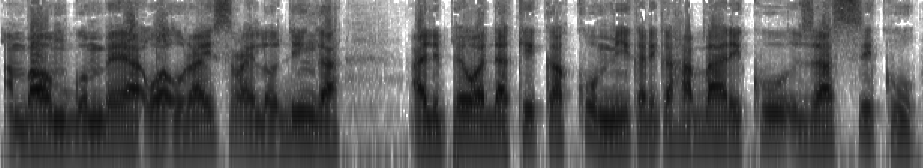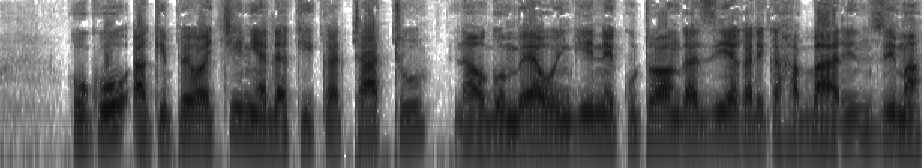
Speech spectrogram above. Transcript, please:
ambao mgombea wa urais Raila Odinga alipewa dakika kumi katika habari kuu za siku huku akipewa chini ya dakika tatu na wagombea wengine kutoangazia katika habari nzima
